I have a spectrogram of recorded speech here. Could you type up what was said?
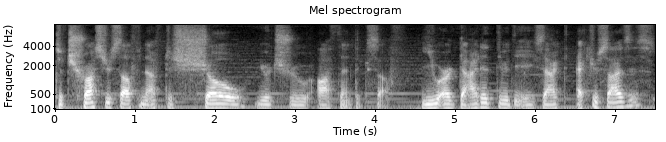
to trust yourself enough to show your true authentic self. You are guided through the exact exercises,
